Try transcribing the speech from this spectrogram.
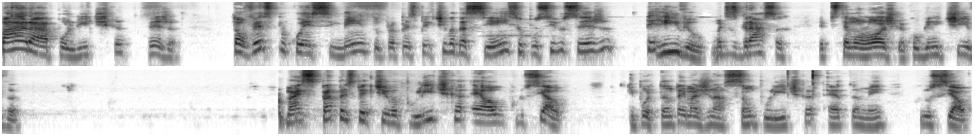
para a política, veja, talvez para o conhecimento, para a perspectiva da ciência, o possível seja terrível, uma desgraça epistemológica, cognitiva. Mas para a perspectiva política é algo crucial. E, portanto, a imaginação política é também crucial.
